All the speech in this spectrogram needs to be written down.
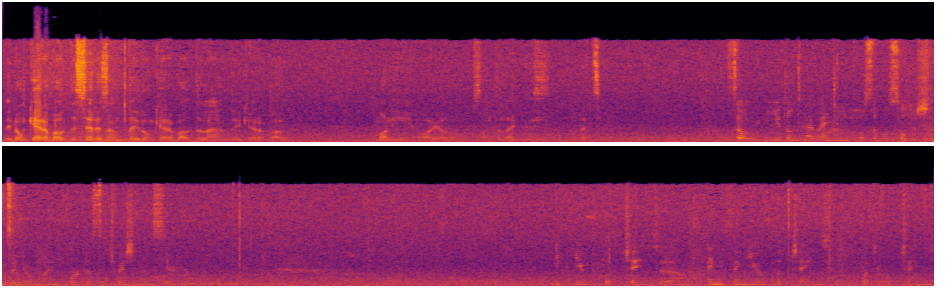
they don't care about the citizens. They don't care about the land. They care about money, oil, something like this. That's it. So you don't have any possible solutions in your mind for the situation in Syria? If you could change uh, anything, you could change. What you would change?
